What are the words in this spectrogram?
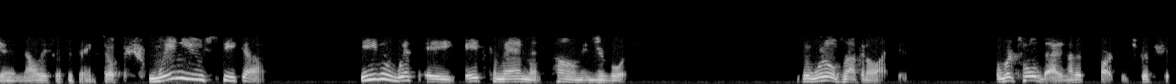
and all these sorts of things. So when you speak up, even with a eighth commandment tone in your voice, the world's not going to like it. And we're told that in other parts of Scripture.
